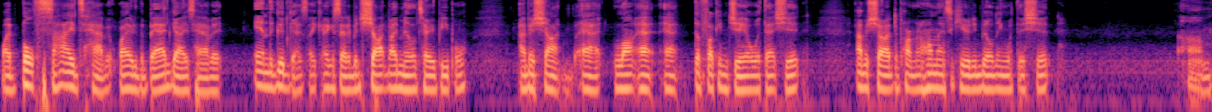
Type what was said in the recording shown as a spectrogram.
why both sides have it. Why do the bad guys have it and the good guys? Like, like I said, I've been shot by military people. I've been shot at law at, at the fucking jail with that shit. I've been shot at Department of Homeland Security building with this shit. Um,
